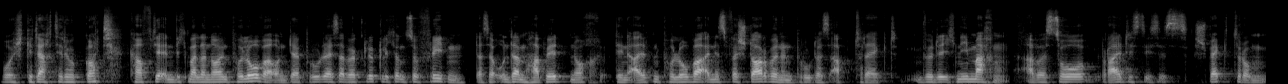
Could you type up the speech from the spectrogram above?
wo ich gedacht hätte, oh Gott, kauf dir endlich mal einen neuen Pullover. Und der Bruder ist aber glücklich und zufrieden, dass er unterm Habit noch den alten Pullover eines verstorbenen Bruders abträgt. Würde ich nie machen. Aber so breit ist dieses Spektrum.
